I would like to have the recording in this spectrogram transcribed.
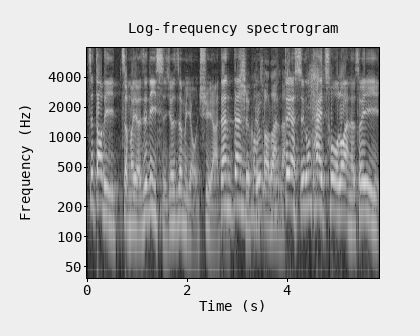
这到底怎么有？这历史就是这么有趣啊！但但时空错乱了，对啊，时空太错乱了，所以。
